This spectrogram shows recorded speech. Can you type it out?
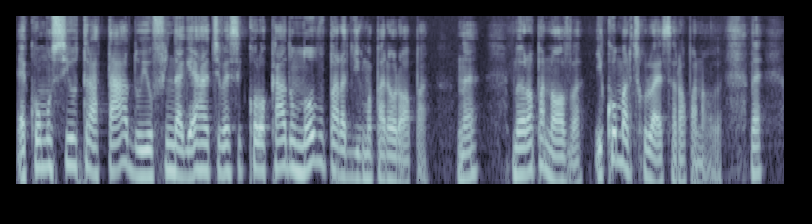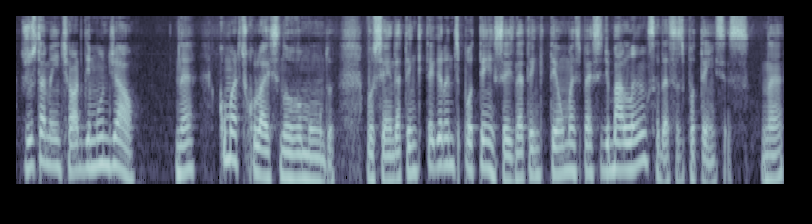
É como se o tratado e o fim da guerra tivesse colocado um novo paradigma para a Europa, né? Uma Europa nova. E como articular essa Europa nova, né? Justamente a ordem mundial, né? Como articular esse novo mundo? Você ainda tem que ter grandes potências, ainda tem que ter uma espécie de balança dessas potências, né?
